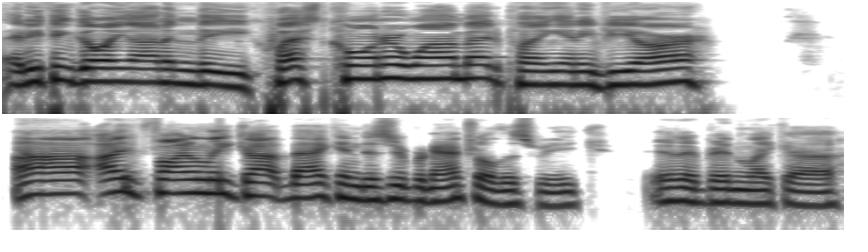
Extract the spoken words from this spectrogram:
Anything going on in the Quest corner, Wombat? Playing any VR? Uh, I finally got back into Supernatural this week. It had been like a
